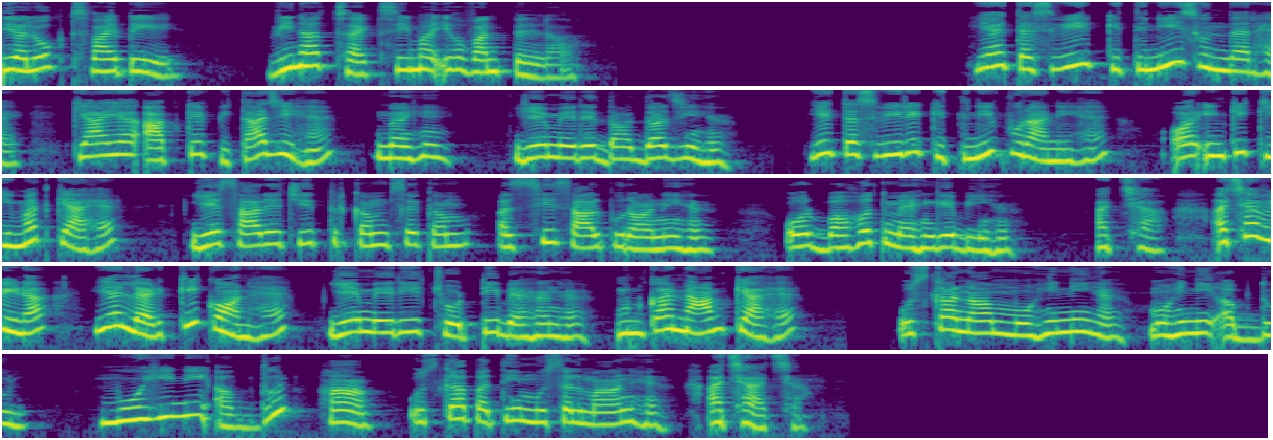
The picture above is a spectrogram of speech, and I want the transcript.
Dialog 2b. Wiener zeigt Sima ihre Wandbilder. यह तस्वीर कितनी सुंदर है। क्या यह आपके पिताजी हैं? नहीं ये मेरे दादाजी हैं। ये तस्वीरें कितनी पुरानी हैं और इनकी कीमत क्या है? ये सारे चित्र कम से कम अस्सी साल पुराने हैं और बहुत महँगे भी हैं। अच्छा अच्छा वीणा यह लड़की कौन है? ये मेरी छोटी बहन है। उनका नाम क्या है? उसका नाम मोहिनी है मोहिनी अब्दुल। मोहिनी अब्दुल? हाँ उसका पति मुसलमान है। अच्छा अच्छा।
